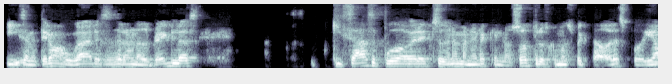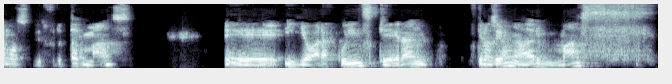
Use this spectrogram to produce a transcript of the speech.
Y se metieron a jugar, esas eran las reglas quizás se pudo haber hecho de una manera que nosotros como espectadores podíamos disfrutar más eh, y llevar a Queens que eran, que nos iban a dar más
